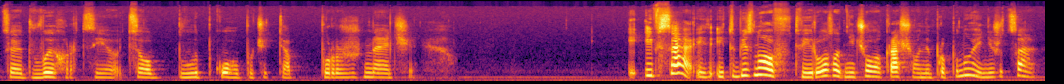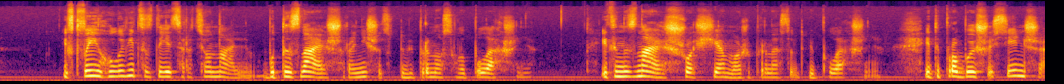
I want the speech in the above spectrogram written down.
оцей от вихор цього, цього липкого почуття порожнечі. І, і все. І, і тобі знов твій розлад нічого кращого не пропонує, ніж це. І в твоїй голові це здається раціональним, бо ти знаєш, що раніше це тобі приносило полегшення. І ти не знаєш, що ще може принести тобі полегшення. І ти пробуєш щось інше,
